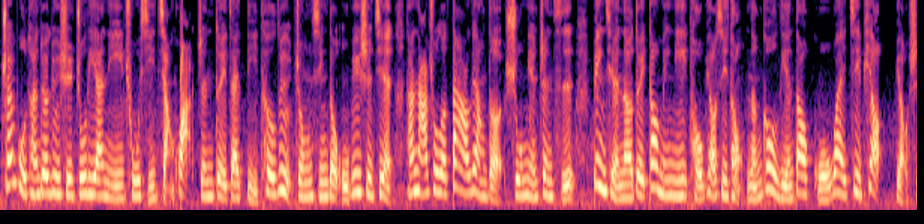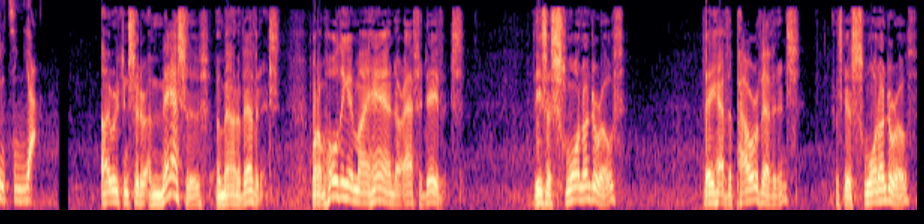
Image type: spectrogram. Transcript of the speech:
川普团队律师朱利安尼出席讲话，针对在底特律中心的舞弊事件，他拿出了大量的书面证词，并且呢对道明尼投票系统能够连到国外计票表示惊讶。I would consider a massive amount of evidence. What I'm holding in my hand are affidavits. These are sworn under oath. They have the power of evidence because they're sworn under oath.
